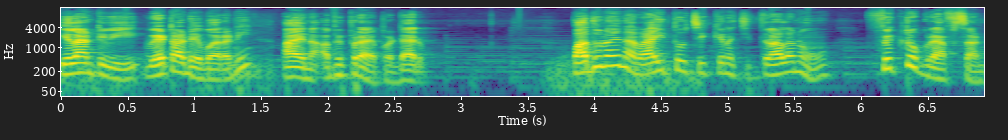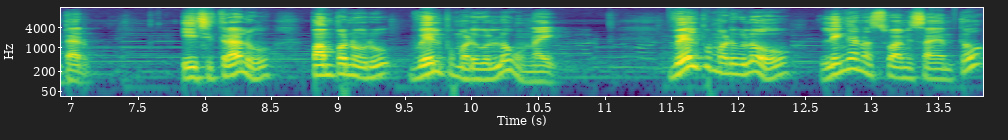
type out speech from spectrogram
ఇలాంటివి వేటాడేవారని ఆయన అభిప్రాయపడ్డారు. పదునైన రాయితో చెక్కిన చిత్రాలను ఫిక్టోగ్రాఫ్స్ అంటారు. ఈ చిత్రాలు పంపనూరు వేల్పు మడుగుల్లో ఉన్నాయి. వేల్పు మడుగులో లింగనస్వామి సాయంతో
